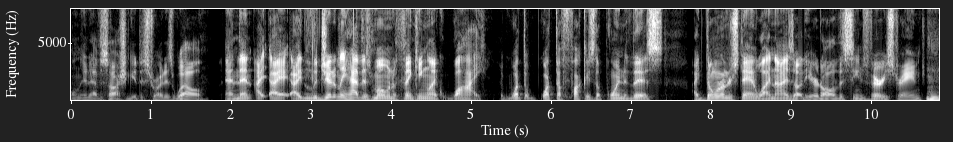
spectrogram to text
only to have Sasha get destroyed as well. And then I, I, I legitimately had this moment of thinking, like, why? Like, what the what the fuck is the point of this? I don't understand why Nia's out here at all. This seems very strange. Mhm.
